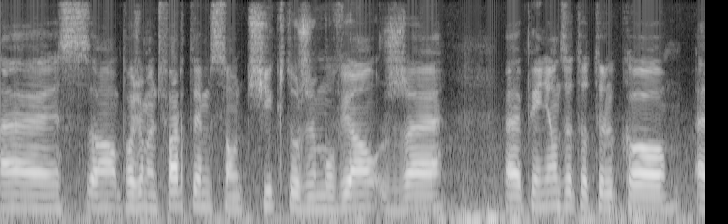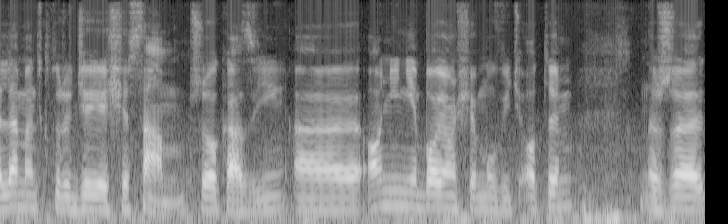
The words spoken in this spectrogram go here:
e, są, poziomem czwartym są ci, którzy mówią, że E, pieniądze to tylko element, który dzieje się sam przy okazji. E, oni nie boją się mówić o tym, że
